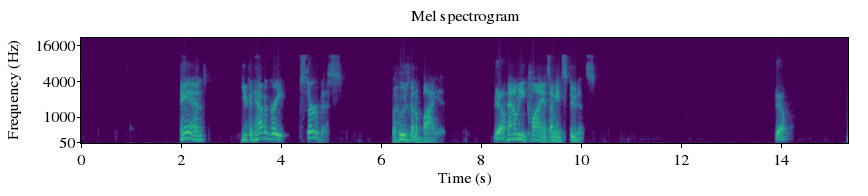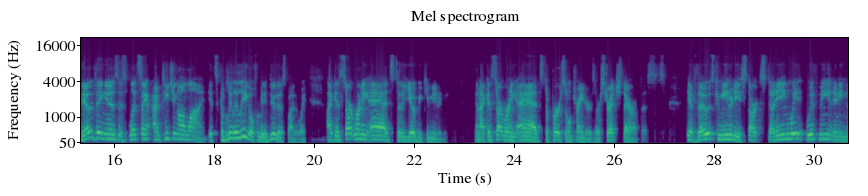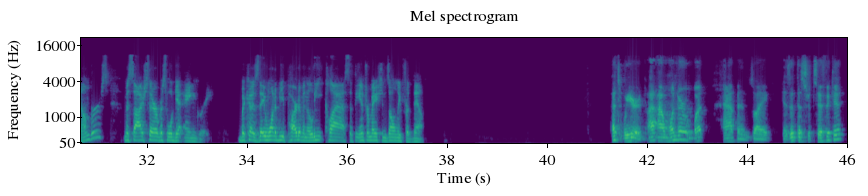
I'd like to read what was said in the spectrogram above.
And you can have a great service, but who's going to buy it? Yeah. And I don't mean clients, I mean students. Yeah. The other thing is, is let's say I'm teaching online. It's completely legal for me to do this, by the way. I can start running ads to the yoga community and I can start running ads to personal trainers or stretch therapists. If those communities start studying with, with me in any numbers, massage therapists will get angry because they want to be part of an elite class that the information's only for them. That's weird. I, I wonder what happens. Like, is it the certificate?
